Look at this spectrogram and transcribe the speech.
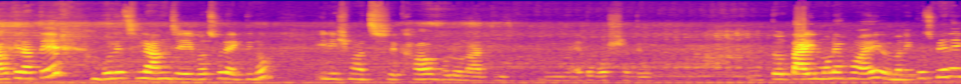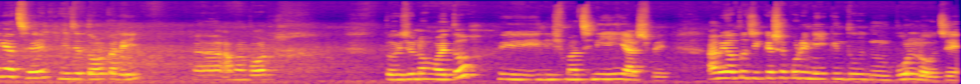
কালকে রাতে বলেছিলাম যে এই বছর একদিনও ইলিশ মাছ খাওয়া হলো না আর কি এত বর্ষাতেও। তো তাই মনে হয় মানে কোচবিহারে গেছে নিজের দরকারেই আমার বর তো ওই জন্য হয়তো ইলিশ মাছ নিয়েই আসবে। আমি অত জিজ্ঞাসা করিনি, কিন্তু বলল বলল যে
